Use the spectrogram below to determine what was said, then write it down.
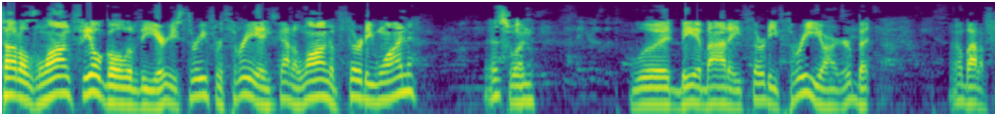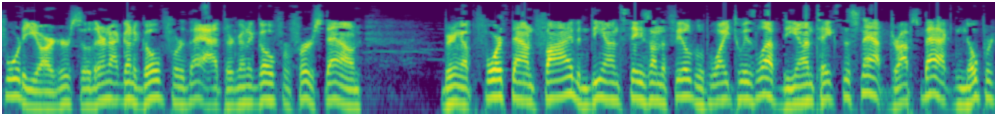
Tuttle's long field goal of the year. He's three for three. He's got a long of 31. This one would be about a 33 yarder, but about a 40 yarder. So they're not going to go for that. They're going to go for first down. Bring up fourth down five, and Dion stays on the field with White to his left. Dion takes the snap, drops back, no per,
